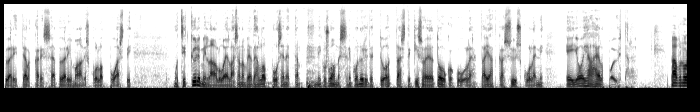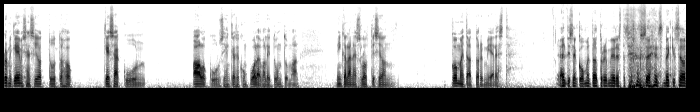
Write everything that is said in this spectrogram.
pyörii telkkarissa ja pyörii maaliskuun loppuun asti. Mutta sitten kylmillä alueilla sanon vielä tähän loppuun sen, että niin kuin Suomessa niin kun on yritetty ottaa sitten kisoja jo toukokuulle tai jatkaa syyskuulle, niin ei ole ihan helppo yhtälö. Paavo Nurmi Gamesen sijoittuu tuohon kesäkuun alkuun, siihen kesäkuun puolen tuntumaan. Minkälainen slotti se on kommentaattorin mielestä? Entisen kommentaattorin mielestä se, se ensinnäkin se on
